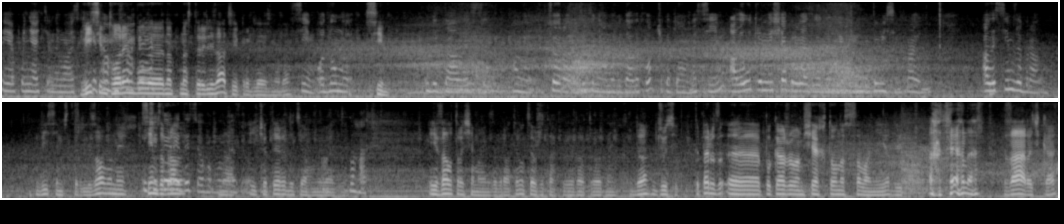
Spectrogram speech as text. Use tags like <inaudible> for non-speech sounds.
Я поняття не маю. скільки Вісім там тварин були на, на стерилізації приблизно, да? Сім. Одну ми Сім. віддали. а, ну, Вчора цуценя ми віддали хлопчика, то на сім. Але утром ми ще привезли одну дівчинку, то вісім, правильно. Але сім забрали. Вісім стерилізованих. І Сім чотири забрали. до цього ми Да, везли. і чотири до цього ми везли. Багато. І завтра ще маємо забрати. Ну це вже так, вже завтра одненько. Да? Джусі. Тепер е, покажу вам ще, хто у нас в салоні є. А це у нас зарочка,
